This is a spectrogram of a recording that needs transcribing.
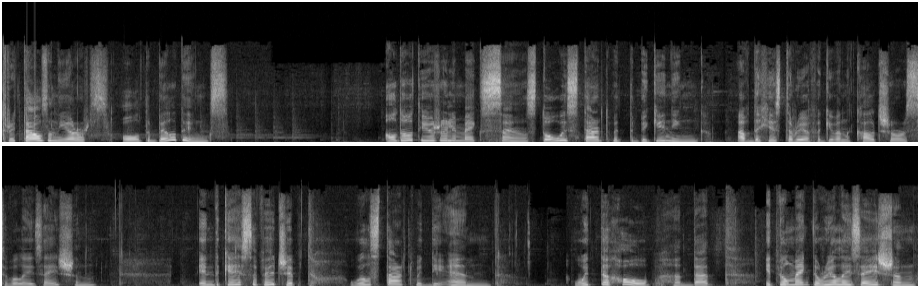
3000 years old buildings. Although it usually makes sense to always start with the beginning of the history of a given culture or civilization, in the case of Egypt, we'll start with the end, with the hope that it will make the realization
